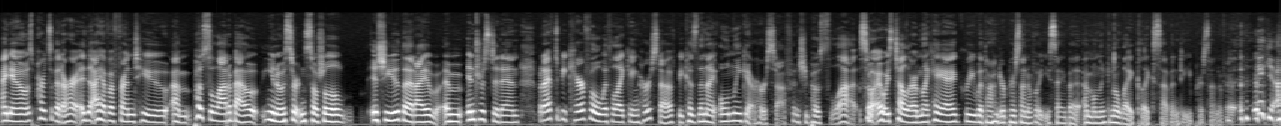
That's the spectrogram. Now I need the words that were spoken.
I know parts of it are hard. I have a friend who um, posts a lot about you know a certain social issue that I am interested in, but I have to be careful with liking her stuff because then I only get her stuff and she posts a lot. So I always tell her, I'm like, hey, I agree with 100% of what you say, but I'm only going to like like 70% of it. yeah.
